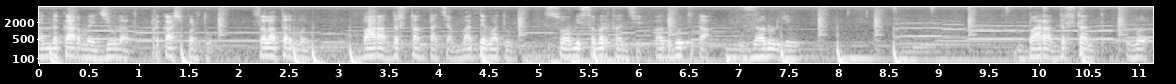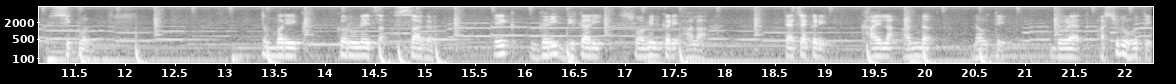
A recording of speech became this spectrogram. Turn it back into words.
अंधकारमय जीवनात प्रकाश पडतो. चला तर मग बारा दृष्टांताच्या माध्यमातून स्वामी समर्थांची अद्भुतता जाणून घेऊ. बारा दृष्टांत व शिकवण. नंबर एक करुणेचा सागर. एक गरीब भिकारी स्वामींकडे आला. त्याच्याकडे खायला अन्न नव्हते. डोळ्यात अश्रू होते.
